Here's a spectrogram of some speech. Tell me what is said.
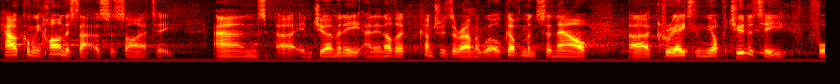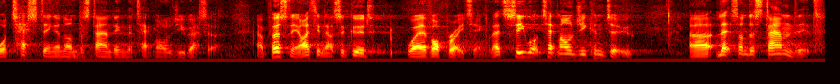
how can we harness that as society? And uh, in Germany and in other countries around the world, governments are now uh, creating the opportunity for testing and understanding the technology better. Now, personally, I think that's a good way of operating. Let's see what technology can do. Uh, let's understand it.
